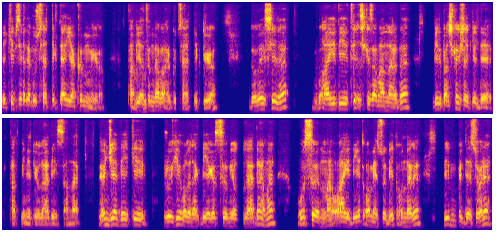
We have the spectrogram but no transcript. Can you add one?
Ve kimse de bu sertlikten yakınmıyor. Tabiatında var bu sertlik diyor. Dolayısıyla bu aidiyeti eski zamanlarda bir başka şekilde tatmin ediyorlardı insanlar. Önce belki ruhi olarak bir yere sığınıyorlardı ama o sığınma, o aidiyet, o mensubiyet onları bir müddet sonra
